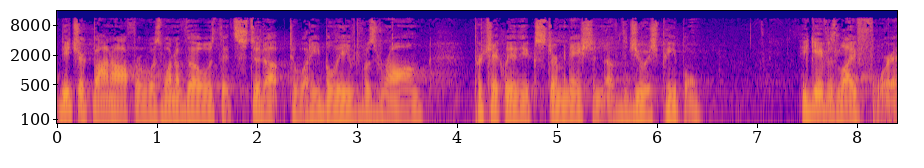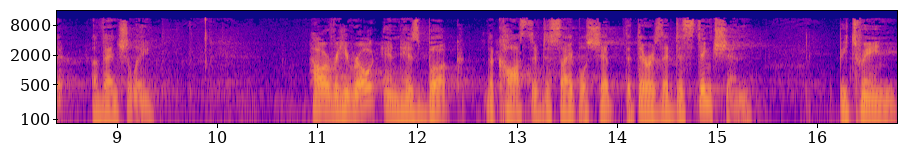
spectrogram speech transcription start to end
Dietrich Bonhoeffer was one of those that stood up to what he believed was wrong, particularly the extermination of the Jewish people. He gave his life for it eventually. However, he wrote in his book, The Cost of Discipleship, that there is a distinction between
